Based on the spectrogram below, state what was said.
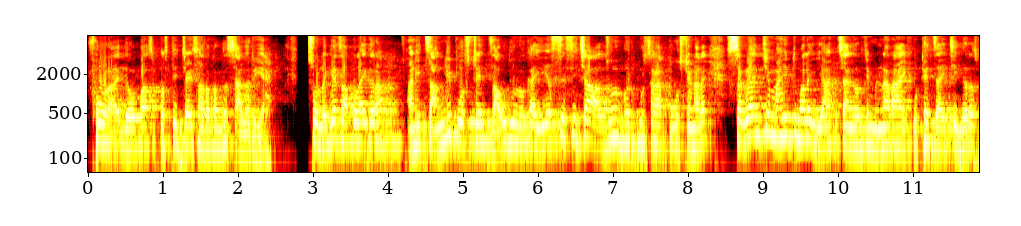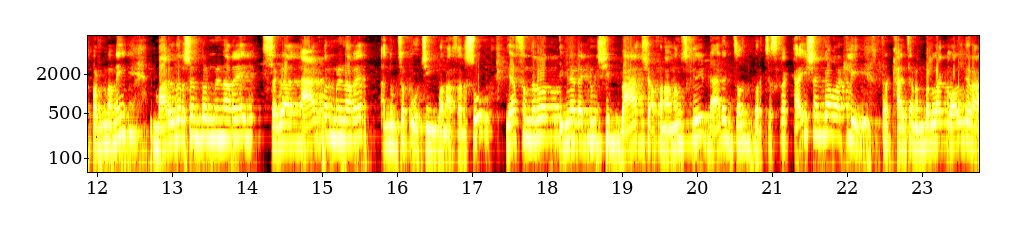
फोर आहे. जवळपास पस्तीस चाळीस हजारापर्यंत सॅलरी आहे. सो लगेच अप्लाय करा आणि चांगली पोस्ट आहे जाऊ देऊ नका. एस एस सीच्या अजून भरपूर सगळ्या पोस्ट येणार आहे. सगळ्यांची माहिती तुम्हाला याच चॅनलवरती मिळणार आहे. कुठेच जायची गरज पडणार नाही. मार्गदर्शन पण मिळणार आहे. सगळ्या ऍड पण मिळणार आहे आणि तुमचं कोचिंग पण असणार. सो या संदर्भात इग्नेट अकॅडमीची बॅच आपण अनाऊन्स केली. डायरेक्ट जाऊन परचेस करा. काही शंका वाटली तर खालच्या नंबरला कॉल करा.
